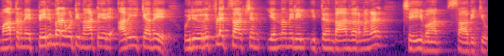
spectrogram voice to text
മാത്രമേ പെരുമ്പറ കൊട്ടി നാട്ടുകാരെ അറിയിക്കാതെ ഒരു റിഫ്ലക്സ് ആക്ഷൻ എന്ന നിലയിൽ ഇത്തരം ദാനധർമ്മങ്ങൾ ചെയ്യുവാൻ സാധിക്കൂ.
